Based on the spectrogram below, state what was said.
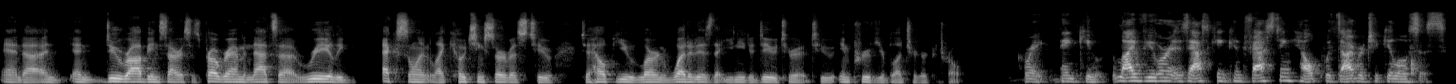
and, uh, and, and do Robby and Cyrus's program. And that's a really excellent like coaching service to, to help you learn what it is that you need to do to, to improve your blood sugar control. Great. Thank you. Live viewer is asking, can fasting help with diverticulosis?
